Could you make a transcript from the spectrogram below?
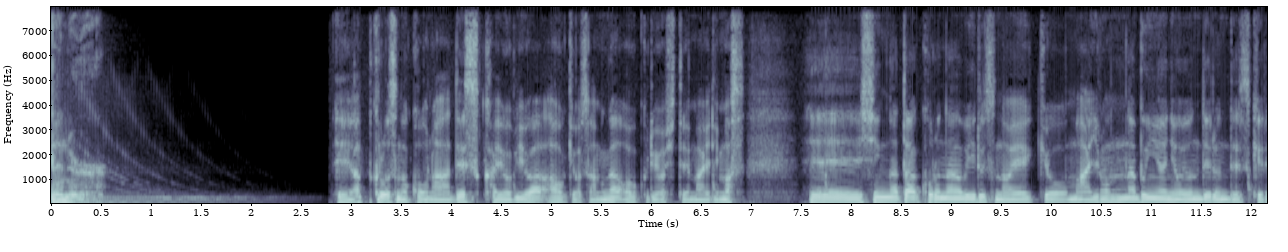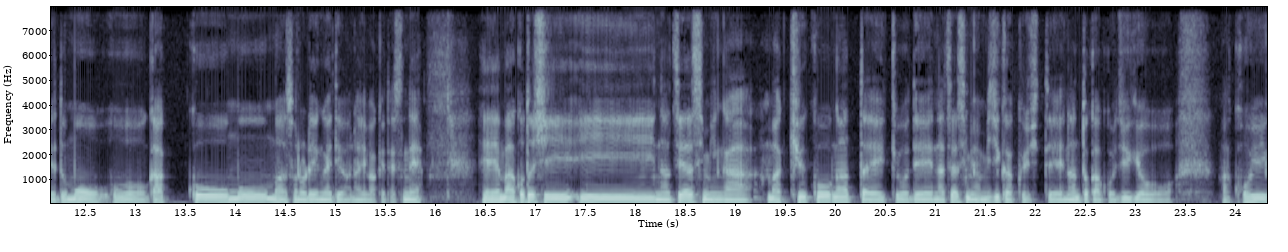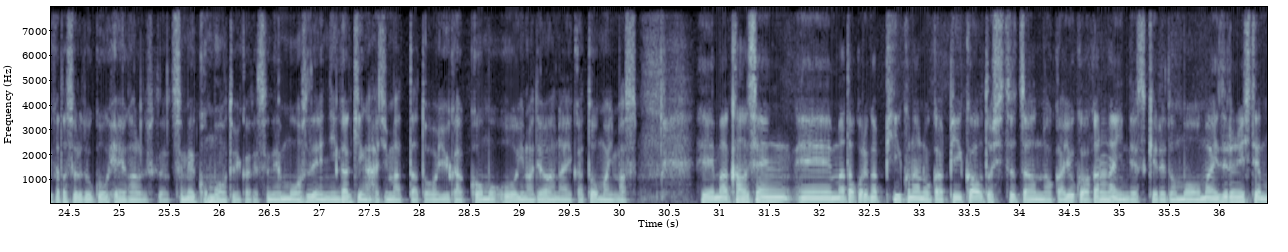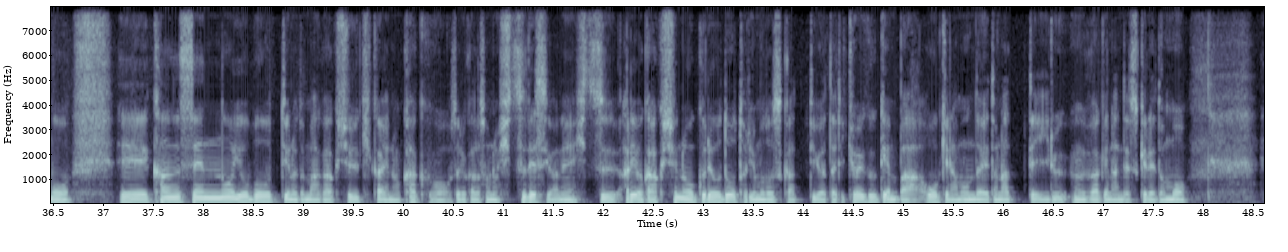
Spinner えーアップクロスのコーナーです。火曜日は青木治がお送りをしてまいります、えー新型コロナウイルスの影響まあいろんな分野に及んでるんですけれども学校もまあその例外ではないわけですね、えーまあ今年夏休みがまあ休校があった影響で夏休みを短くしてなんとかこう授業をまあこういう言い方すると語弊があるんですけど詰め込もうというかですねもうすでに2学期が始まったという学校も多いのではないかと思います。えーまあ感染、えーまたこれがピークなのかピークアウトしつつあるのかよくわからないんですけれども、まあ、いずれにしても、えー感染の予防っていうのと、まあ、学習機会の確保それからその質ですよね質あるいは学習の遅れをどう取り戻すかっていうあたり教育現場大きな問題となっているわけなんですけれども、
